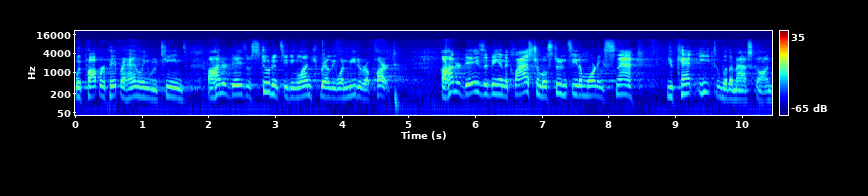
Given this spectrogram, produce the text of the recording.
with proper paper handling routines. 100 days of students eating lunch barely one meter apart. 100 days of being in the classroom while students eat a morning snack. You can't eat with a mask on.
